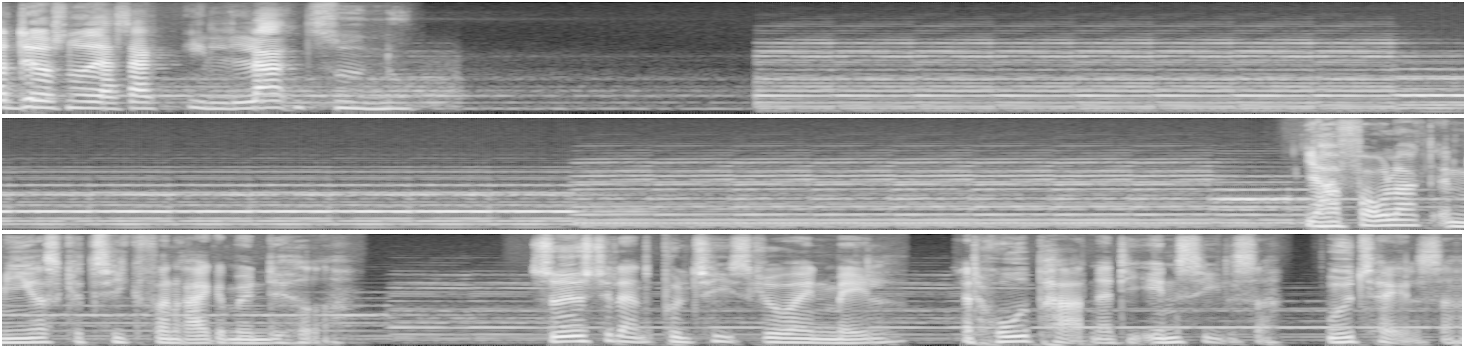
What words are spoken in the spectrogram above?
Og det er også noget, jeg har sagt i lang tid nu. Jeg har forelagt Amiras kritik for en række myndigheder. Sydøstjyllands politi skriver i en mail, at hovedparten af de indsigelser, udtalelser,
